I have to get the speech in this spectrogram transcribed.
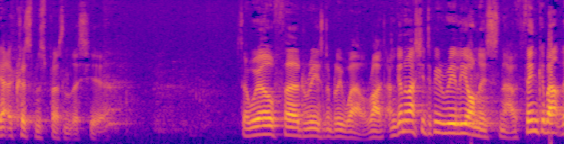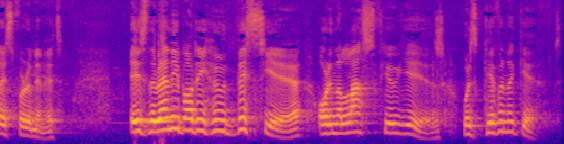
get a Christmas present this year? So we all fared reasonably well. Right, I'm going to ask you to be really honest now. Think about this for a minute. Is there anybody who this year or in the last few years was given a gift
